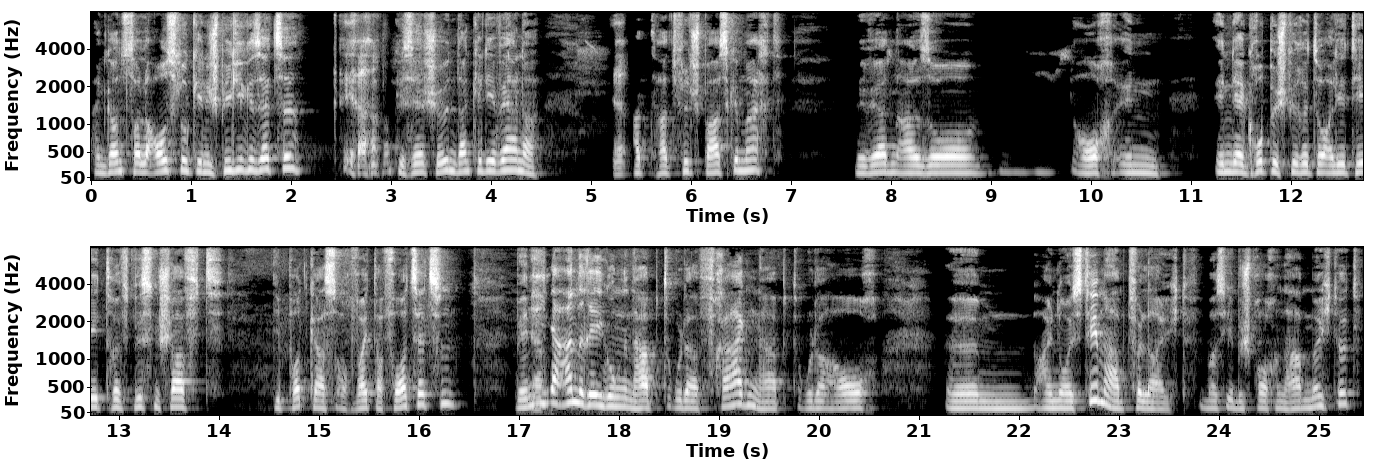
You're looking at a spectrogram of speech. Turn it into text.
ein ganz toller Ausflug in die Spiegelgesetze. Ja. Danke, sehr schön. Danke dir, Werner. Ja. Hat, hat viel Spaß gemacht. Wir werden also auch in, in der Gruppe Spiritualität trifft Wissenschaft die Podcasts auch weiter fortsetzen. Wenn ja. ihr Anregungen habt oder Fragen habt oder auch ähm, ein neues Thema habt vielleicht, was ihr besprochen haben möchtet,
